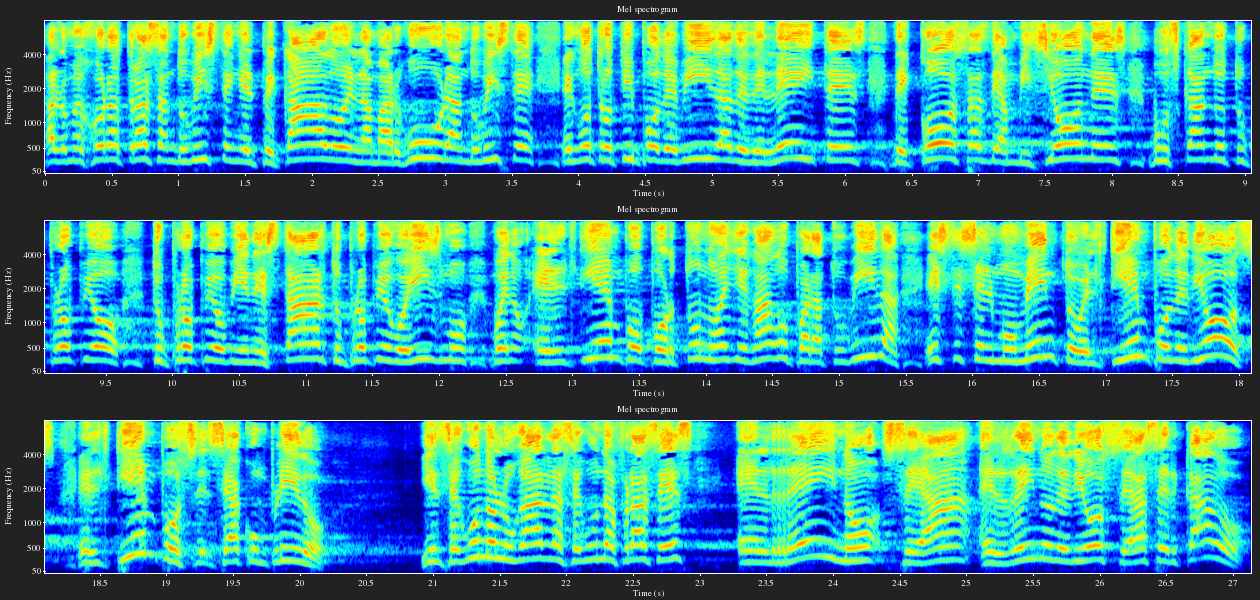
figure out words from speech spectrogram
A lo mejor atrás anduviste en el pecado, en la amargura, anduviste en otro tipo de vida, de deleites, de cosas, de ambiciones, buscando tu propio, tu propio bienestar, tu propio egoísmo. Bueno, el tiempo oportuno ha llegado para tu vida. Este es el momento, el tiempo de Dios. El tiempo se, se ha cumplido. Y en segundo lugar, la segunda frase es, el reino se ha, el reino de Dios se ha acercado.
